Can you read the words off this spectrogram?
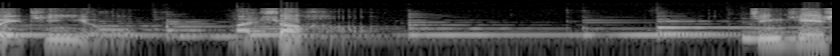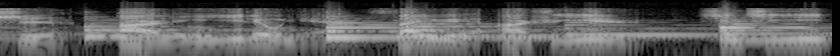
各位听友，晚上好。今天是二零一六年三月二十一日，星期一。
